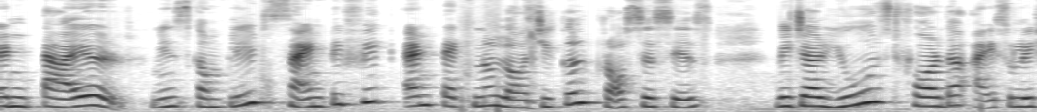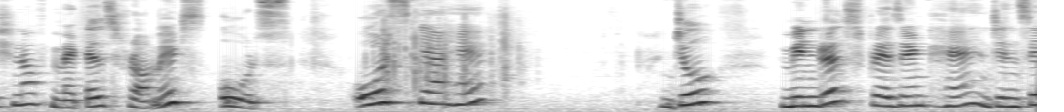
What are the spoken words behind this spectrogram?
entire means complete scientific and technological processes which are used for the isolation of metals from its ores ores kya hai jo minerals present hain jinse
